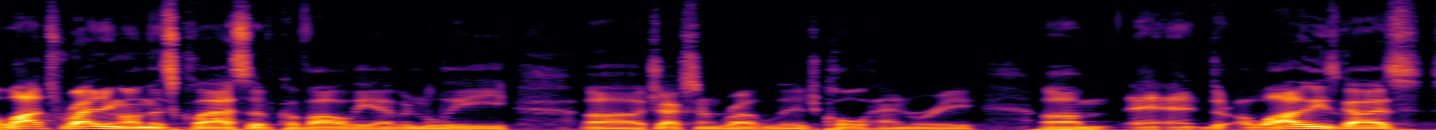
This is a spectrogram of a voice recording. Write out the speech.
a lot's riding on this class of Cavalli, Evan Lee, uh, Jackson Rutledge, Cole Henry, um, and, and there, a lot of these guys.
